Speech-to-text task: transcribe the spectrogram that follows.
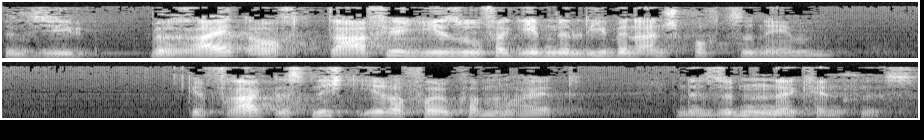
Sind Sie bereit, auch dafür Jesu vergebene Liebe in Anspruch zu nehmen? Gefragt ist nicht Ihre Vollkommenheit in der Sündenerkenntnis,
